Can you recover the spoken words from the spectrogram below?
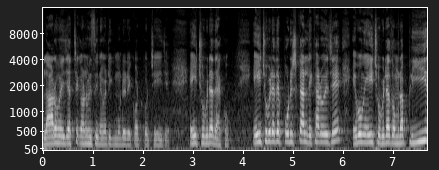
ব্লার হয়ে যাচ্ছে কারণ আমি সিনেমাটিক মোডে রেকর্ড করছি, এই যে। এই ছবিটা দেখো। এই ছবিটাতে পরিষ্কার লেখা রয়েছে এবং এই ছবিটা তোমরা please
